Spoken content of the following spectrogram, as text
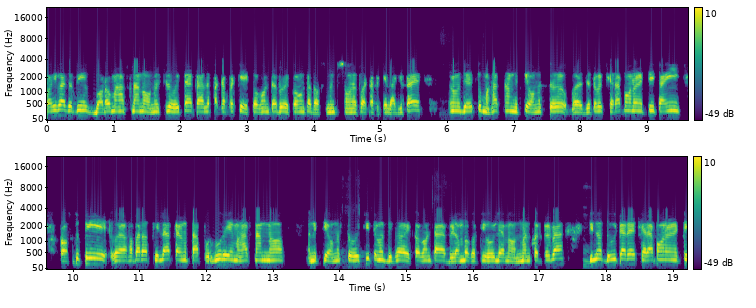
କହିବା ଯଦି ବଡ ମହାସ୍ନାନ ଅନୁଷ୍ଠିତ ହୋଇଥାଏ ତାହେଲେ ପାଖାପାଖି ଏକ ଘଣ୍ଟାରୁ ଏକ ଘଣ୍ଟା ଦଶ ମିନିଟ୍ ସମୟ ପାଖାପାଖି ଲାଗିଥାଏ ତେଣୁ ଯେହେତୁ ମହାସ୍ନାନ ନୀତି ଅନୁଷ୍ଠିତ ଯେତେବେଳେ ଛେରା ପହଁରା ନୀତି ପାଇଁ ପ୍ରସ୍ତୁତି ହବାର ଥିଲା ତେଣୁ ତା ପୂର୍ବରୁ ଏହି ମହାସ୍ନାନ ନୀତି ଅନୁଷ୍ଠିତ ହୋଇଛି ତେଣୁ ଦୀର୍ଘ ଏକ ଘଣ୍ଟା ବିଳମ୍ବ ଘଟିବ ବୋଲି ଆମେ ଅନୁମାନ କରିପାରିବା ଦିନ ଦୁଇଟାରେ ଛେରା ପହଁରା ନୀତି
